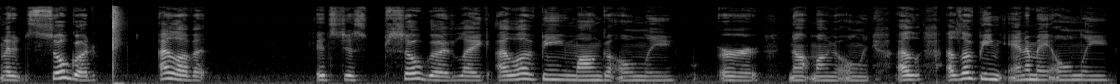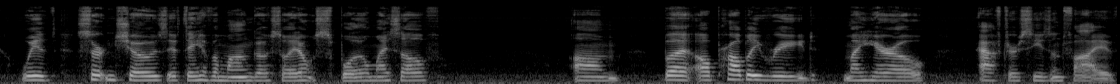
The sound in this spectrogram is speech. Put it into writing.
And it's so good. I love it. It's just so good. Like, I love being manga only or not manga only. I, I love being anime only with certain shows if they have a manga so I don't spoil myself. Um, but I'll probably read My Hero after season 5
